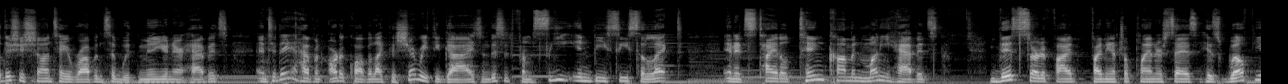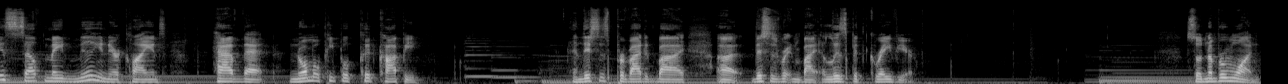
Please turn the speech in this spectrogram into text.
this is Shantae Robinson with Millionaire Habits, and today I have an article I would like to share with you guys, and this is from CNBC Select, and it's titled 10 Common Money Habits. This certified financial planner says his wealthiest self made millionaire clients have that normal people could copy. And this is provided by, uh, this is written by Elizabeth Gravier. So, number one,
